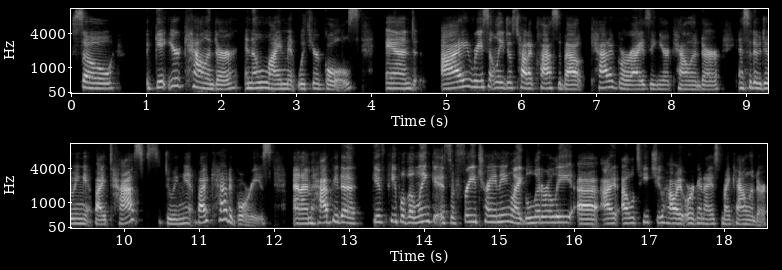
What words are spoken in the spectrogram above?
So get your calendar in alignment with your goals and I recently just taught a class about categorizing your calendar instead of doing it by tasks, doing it by categories. And I'm happy to give people the link. It's a free training. Like literally, uh, I, I will teach you how I organized my calendar.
